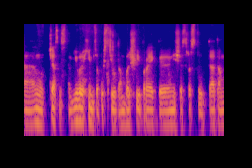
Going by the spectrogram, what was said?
ну, в частности, там, Еврохим запустил там большие проекты, они сейчас растут, да, там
